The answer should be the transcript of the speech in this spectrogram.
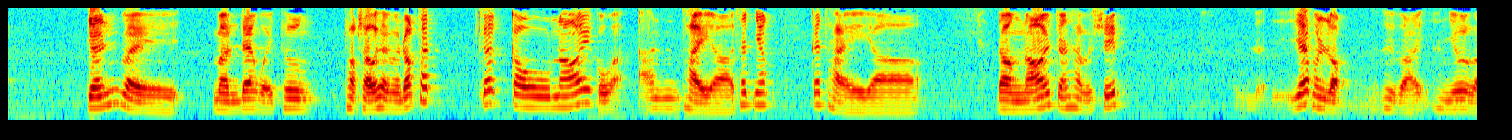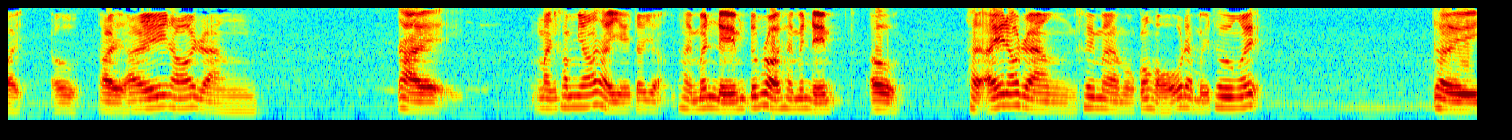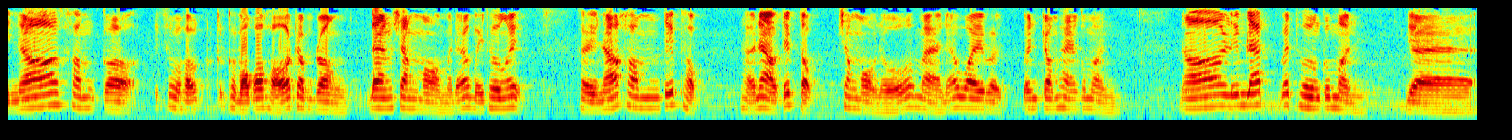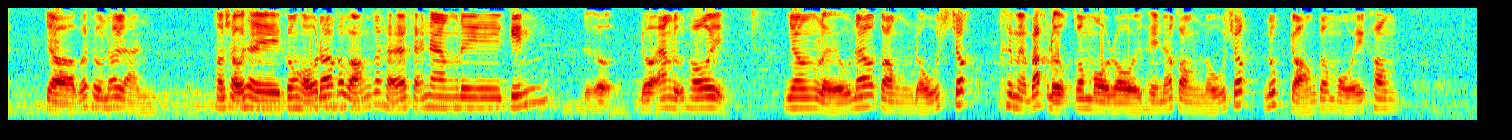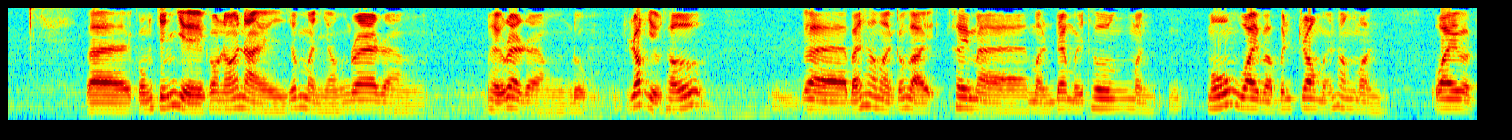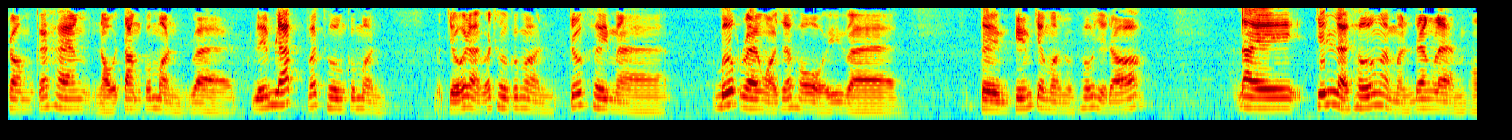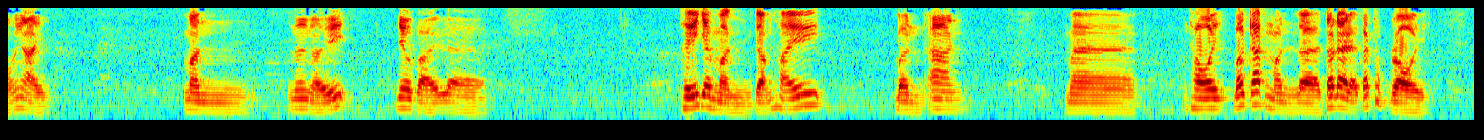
chính vì mình đang bị thương thật sự thì mình rất thích các câu nói của anh thầy uh, thích nhất. Cái thầy ờ, uh, đòn nói trên hai ship. Giáp minh luật thì vậy, hình như là vậy. Ừ thầy ấy nói rằng, thầy, mình không nhớ thầy gì tôi giờ. Thầy minh niệm, đúng rồi, thầy minh niệm. Ừ thầy ấy nói rằng khi mà một con hổ đang bị thương ấy, thì nó không có một con hổ trong rừng đang săn mồi mà đã bị thương ấy, thì nó không tiếp tục thể nào tiếp tục săn mồi nữa mà nó quay vào bên trong hang của mình. Nó liếm láp vết thương của mình và chờ vết thương đó lành thật sự thì con hổ đó có vẫn có thể khả năng đi kiếm được đồ ăn được thôi. Nhưng liệu nó còn đủ sức khi mà bắt được con mồi rồi thì nó còn đủ sức nuốt trọn con mồi hay không? Và cũng chính vì câu nói này giúp mình nhận ra rằng, hiểu ra rằng được rất nhiều thứ. Và bản thân mình cũng vậy, khi mà mình đang bị thương, mình muốn quay vào bên trong bản thân mình quay vào trong cái hang nội tâm của mình và liếm láp vết thương của mình. Chữa lành vết thương của mình trước khi mà bước ra ngoài xã hội và tìm kiếm cho mình một thứ gì đó. Đây chính là thứ mà mình đang làm mỗi ngày. Mình nên nghĩ như vậy là khiến cho mình cảm thấy bình an. Mà thôi bớt cách mình là tới đây là kết thúc rồi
